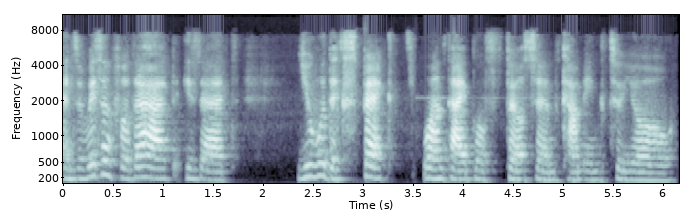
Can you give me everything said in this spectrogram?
And the reason for that is that you would expect one type of person coming to your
